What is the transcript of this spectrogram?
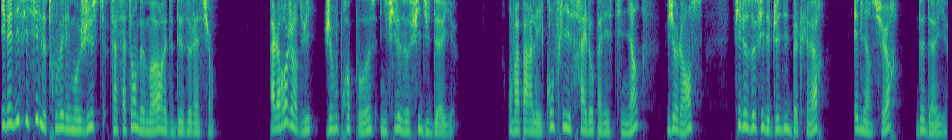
Il est difficile de trouver les mots justes face à tant de morts et de désolation. Alors aujourd'hui, je vous propose une philosophie du deuil. On va parler conflit israélo-palestinien, violence, philosophie de Judith Butler et bien sûr de deuil.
